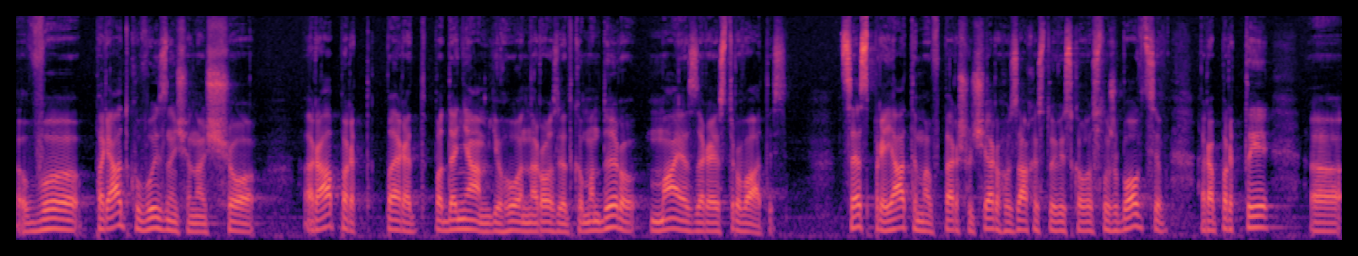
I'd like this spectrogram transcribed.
В порядку визначено, що рапорт перед поданням його на розгляд командиру має зареєструватись. Це сприятиме в першу чергу захисту військовослужбовців. Рапорти е,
